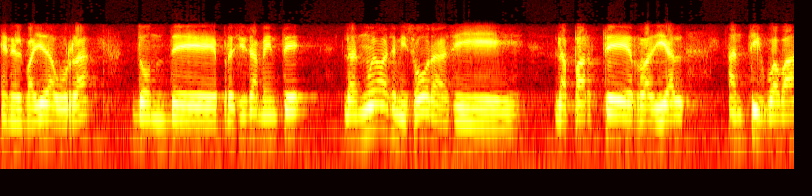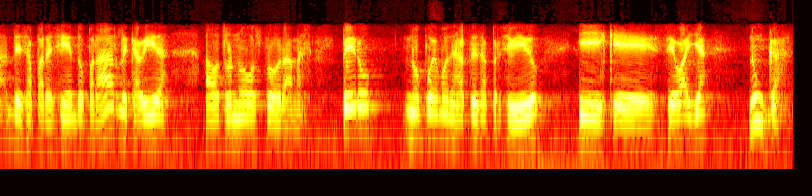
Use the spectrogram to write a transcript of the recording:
en el Valle de Aburrá, donde precisamente las nuevas emisoras y la parte radial antigua va desapareciendo para darle cabida a otros nuevos programas. Pero no podemos dejar desapercibido y que se vaya nunca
